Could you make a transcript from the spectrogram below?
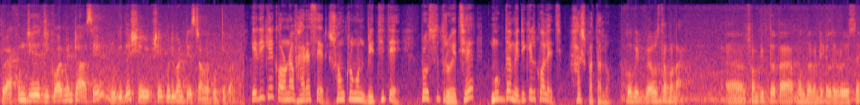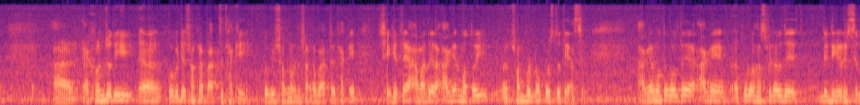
তো এখন যে রিকোয়ারমেন্টটা আছে রুগীদের সে সেই পরিমাণ টেস্ট আমরা করতে পারব। এদিকে করোনা ভাইরাসের সংক্রমণ বৃদ্ধিতে প্রস্তুত রয়েছে মুগদা মেডিকেল কলেজ হাসপাতালও। কোভিড ব্যবস্থাপনা সম্পৃক্ততা মুগদা মেডিকেলের রয়েছে। আর এখন যদি কোভিডের সংখ্যা বাড়তে থাকে কোভিড সংক্রমণের সংখ্যা বাড়তে থাকে সেক্ষেত্রে আমাদের আগের মতোই সম্পূর্ণ প্রস্তুতি আছে। আগের মতো বলতে আগে পুরো হসপিটাল যে ডেডিকেটেড ছিল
